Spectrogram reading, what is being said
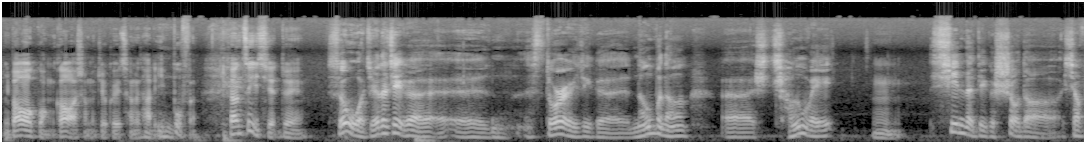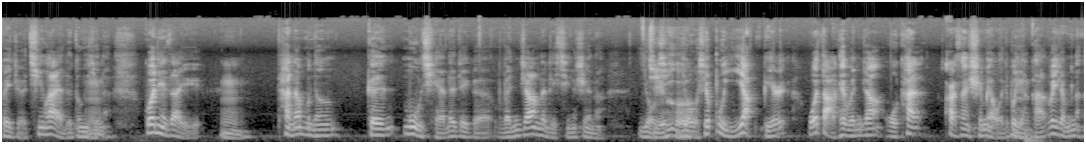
你包括广告啊什么，就可以成为它的一部分。像这些，对。所以我觉得这个呃，story 这个能不能呃成为嗯新的这个受到消费者青睐的东西呢？关键在于嗯。它能不能跟目前的这个文章的这形式呢，有些有些不一样？比如我打开文章，我看二三十秒，我就不想看，为什么呢？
